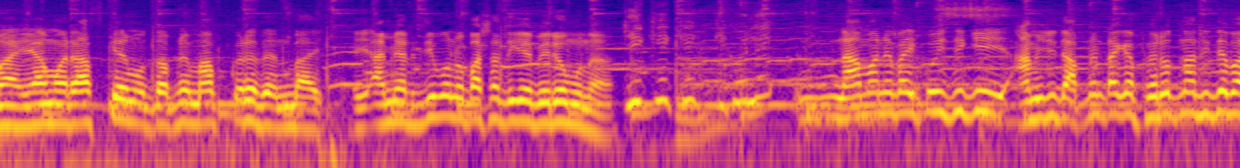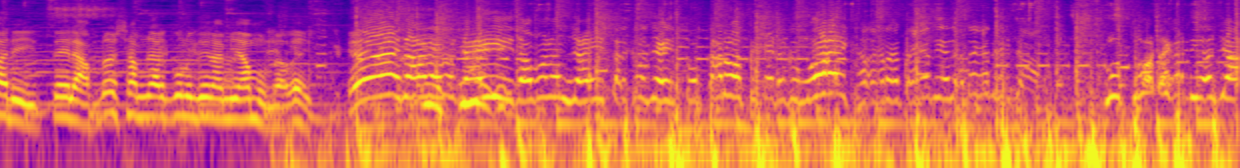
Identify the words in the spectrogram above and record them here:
ভাই আমার আজকের মতো আপনি মাফ করে দেন ভাই। আমি আর জীবনও বাসা থেকে বেরোবো না। কি কি কি কি কইলি? না মানে ভাই কইছি কি আমি যদি আপনার টাকা ফেরত না দিতে পারি তাহলে আপনার সামনে আর কোনোদিন আমি আমু না ভাই। এই দাঁড়া যাই দাঁড়া নাম যাই তারকা যাই তোর তারও কাইটা দিব এই খালা টাকা দিয়ে টাকা দিয়ে যা। সুদ ছ টাকা দিয়ে যা।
